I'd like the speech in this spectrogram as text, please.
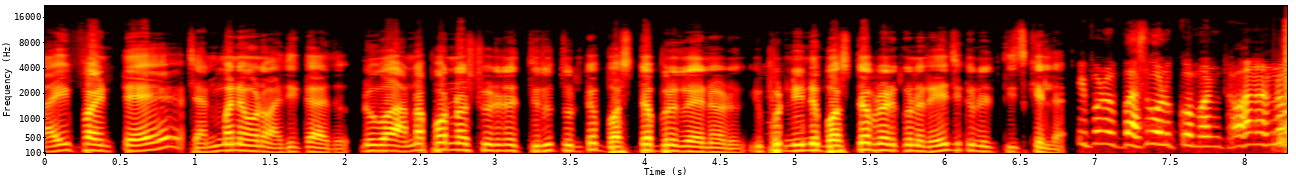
లైఫ్ అంటే జన్మనివ్వడం అది కాదు. నువ్వు అన్నపూర్ణ స్టూడియోలో తిరుగుతుంటే బస్ డబ్బులు లేనాడు. ఇప్పుడు నిన్ను బస్ డబ్బులు అడుకున్న రేంజ్కి నువ్వు తీసుకెళ్ళా. ఇప్పుడు బస్ కొనుక్కోమంటావా నన్ను?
